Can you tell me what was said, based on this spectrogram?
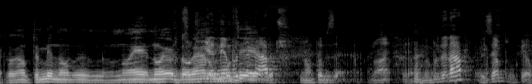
Erdogan também não, não, é, não é Erdogan. E é membro da NATO. Não estamos a, não é? é membro da NATO, por exemplo, que é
